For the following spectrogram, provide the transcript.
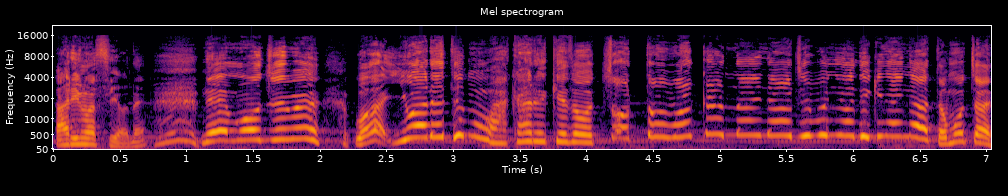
ありますよね。ね、もう自分は言われてもわかるけど、ちょっとわかんないな、自分にはできないなって思っちゃう。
